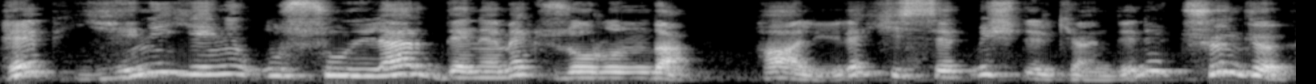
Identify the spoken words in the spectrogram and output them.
hep yeni yeni usuller denemek zorunda haliyle hissetmiştir kendini. Çünkü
